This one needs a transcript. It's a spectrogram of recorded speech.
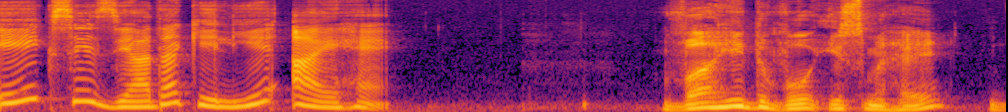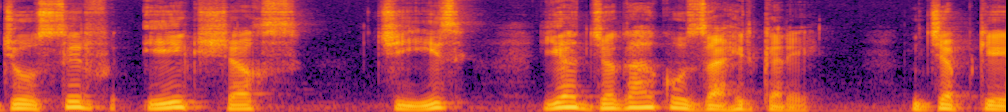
एक से ज़्यादा के लिए आए हैं। वाहिद वो इसम है जो सिर्फ़ एक शख्स चीज़ या जगह को ज़ाहिर करे। जबकि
